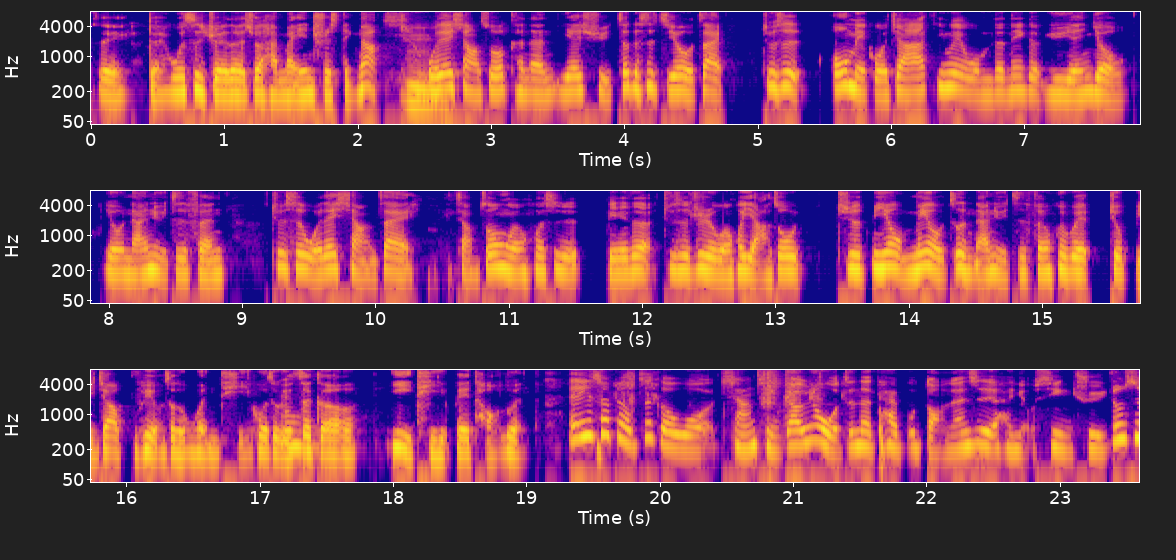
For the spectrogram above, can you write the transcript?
所以对我是觉得就还蛮 interesting。那我在想说，可能也许这个是只有在就是欧美国家，因为我们的那个语言有有男女之分，就是我在想在讲中文或是别的，就是日文或亚洲。就是没有没有这个男女之分，会不会就比较不会有这个问题，或者有这个议题被讨论？哎，Isabel，这个我想请教，因为我真的太不懂，但是很有兴趣。就是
